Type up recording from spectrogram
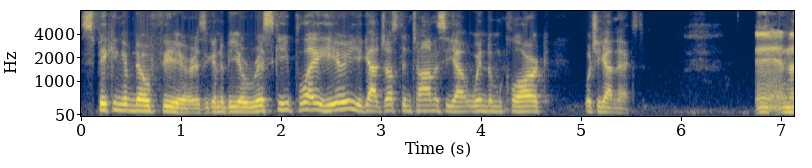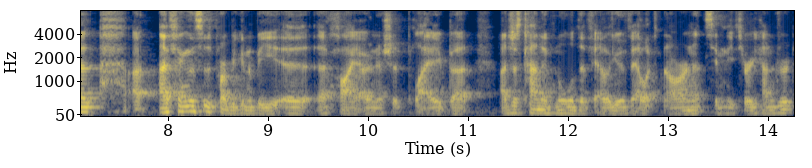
Speaking of no fear, is it going to be a risky play here? You got Justin Thomas, you got Wyndham Clark. What you got next? And I, I think this is probably going to be a, a, high ownership play, but I just can't ignore the value of Alex Noren at 7,300.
